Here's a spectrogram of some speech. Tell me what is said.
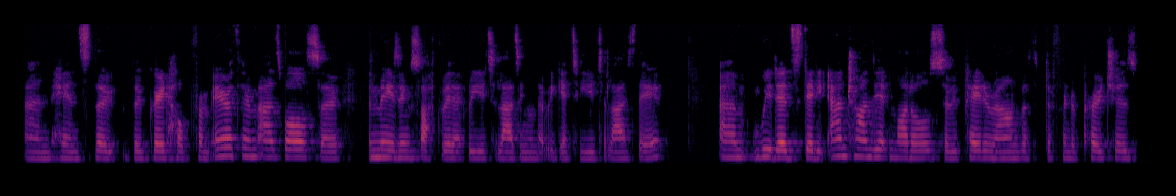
and hence the, the great help from Aerotherm as well. So amazing software that we're utilizing and that we get to utilize there. Um, we did steady and transient models, so we played around with different approaches,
